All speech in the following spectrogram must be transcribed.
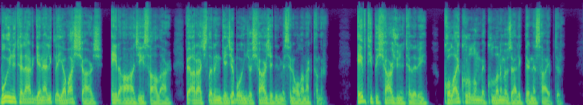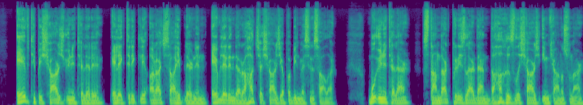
Bu üniteler genellikle yavaş şarj, air ağacıyı sağlar ve araçların gece boyunca şarj edilmesine olanak tanır. Ev tipi şarj üniteleri, kolay kurulum ve kullanım özelliklerine sahiptir. Ev tipi şarj üniteleri, elektrikli araç sahiplerinin evlerinde rahatça şarj yapabilmesini sağlar. Bu üniteler, standart prizlerden daha hızlı şarj imkanı sunar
